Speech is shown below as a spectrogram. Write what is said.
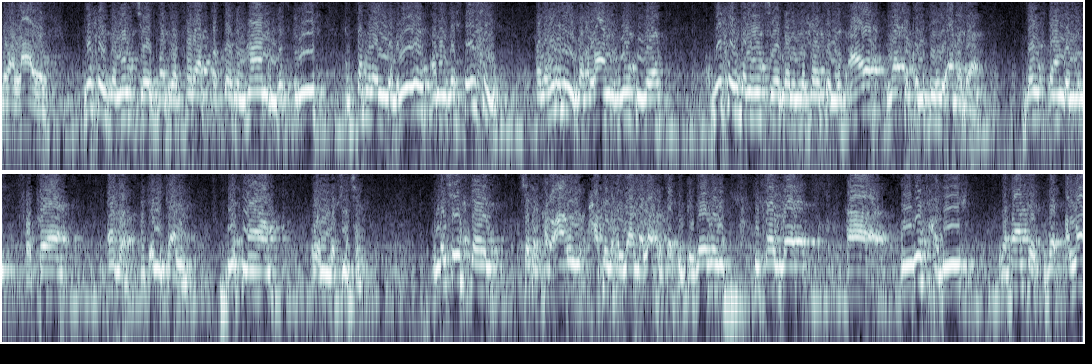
they are liars this is the masjid that was set up for causing harm and disbelief and separating the believers and as a station for the enemies of Allah and His Messenger This is the masjid that is referred to in this ayah, لا تكن فيه أبدا. Don't stand in it for prayer ever, at any time, not now or in the future. The Shaykh says, Shaykh al-Qara'awi, الله, may Allah protect and preserve him, he says that uh, in this hadith, the Prophet, that Allah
